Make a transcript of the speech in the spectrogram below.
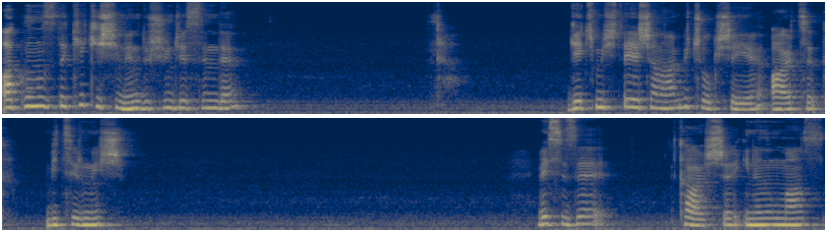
Aklınızdaki kişinin düşüncesinde geçmişte yaşanan birçok şeyi artık bitirmiş ve size karşı inanılmaz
